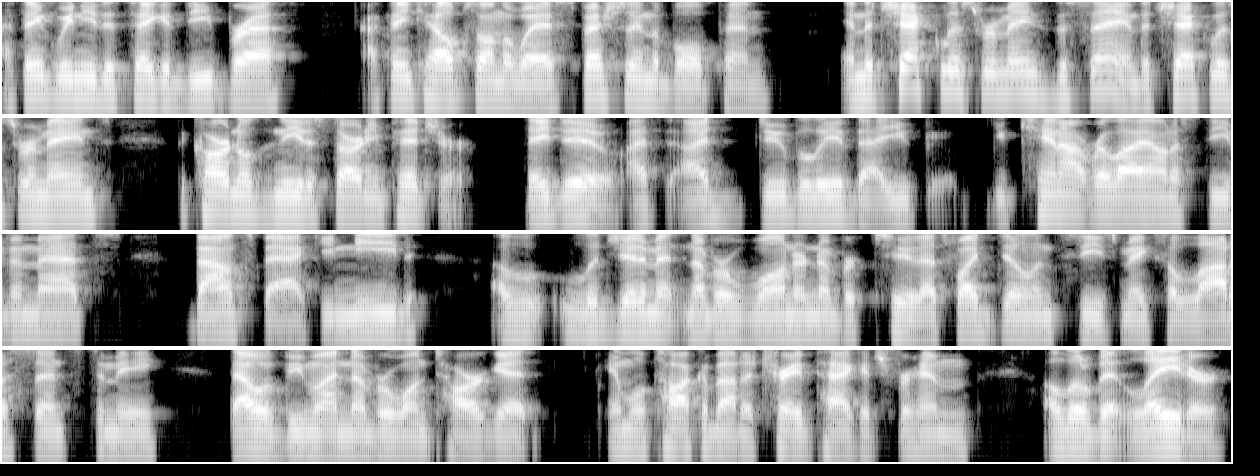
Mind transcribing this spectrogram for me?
I think we need to take a deep breath. I think helps on the way, especially in the bullpen. And the checklist remains the same. The checklist remains the Cardinals need a starting pitcher. They do. I I do believe that you you cannot rely on a Steven Matz bounce back. You need a legitimate number one or number two. That's why Dylan Cease makes a lot of sense to me. That would be my number one target. And we'll talk about a trade package for him a little bit later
